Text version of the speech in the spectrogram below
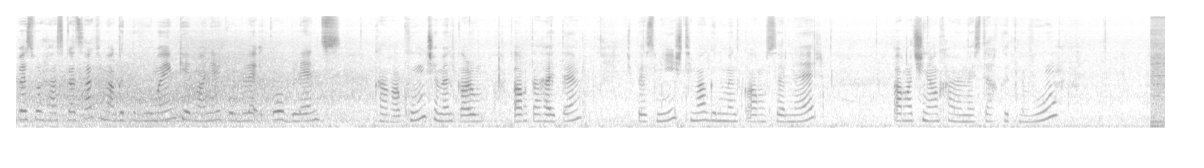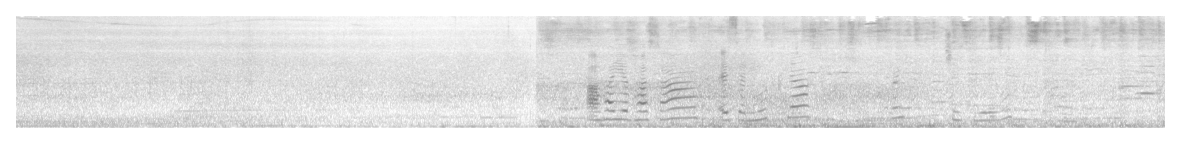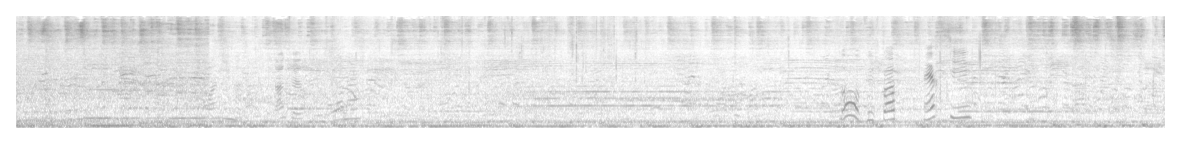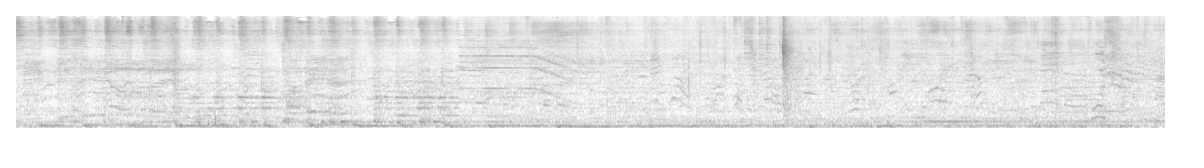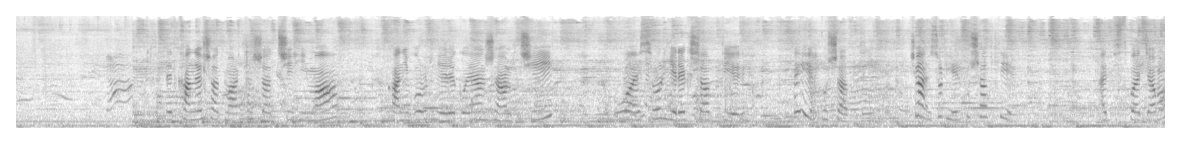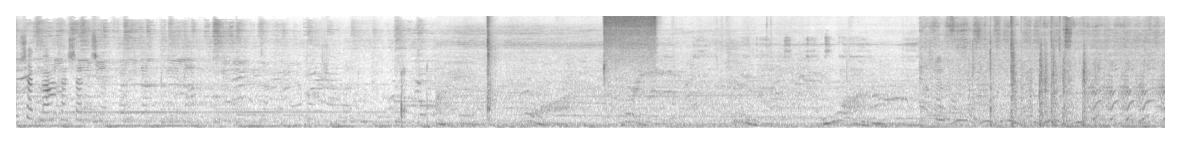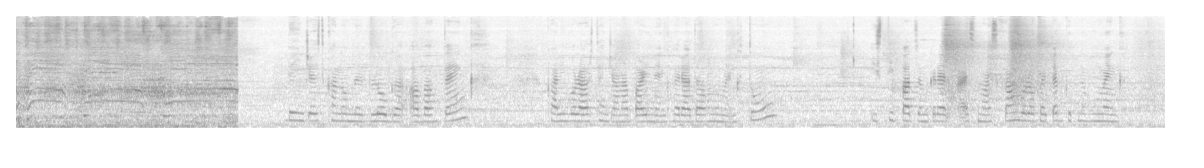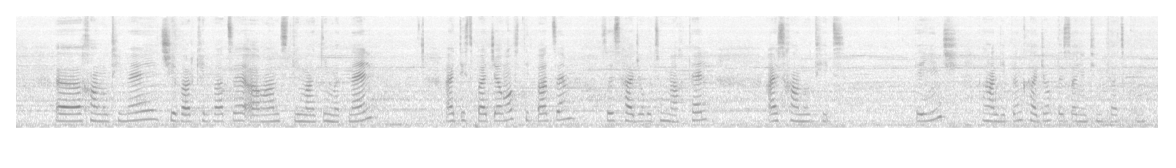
Ինչպես որ հասկացաք, հիմա գտնվում ենք Գերմանիայի Կոբլե- Կոբլենց քաղաքում, չեմ էլ կարող արտահայտեմ, ինչպես միշտ, հիմա գնում ենք կարուսելներ։ Առաջին անգամ եմ այստեղ գտնվում։ Ահա եւ հասանք, այս էլ մուտքն է։ Այ, չի երևում։ So, viel Spaß. Merci. Այդքան էլ շատ մարդաշատ չի հիմա, քանի որ երեկոյան ժամ չի ու այսօր 3 շաբթի է։ Թե 2 շաբթի։ Չէ, այսօր 2 շաբթի է։ Այդ պատճառով շատ մարդաշատ չի։ այսքանով մեր վլոգը ավարտենք, քանի որ արդեն ճանապարհին ենք վերադառնում ենք տուն։ Իսկ ստիպված եմ գրել այս մասկան, որովհետև գտնվում ենք խանութի մեջ եւ արգելված է առանց դիմակի մտնել։ Այդ իսկ պատճառով ստիպված եմ ձեզ հաջողություն մաղթել այս խանութից։ Դե ինչ, կհանդիպենք հաջող տեսանյութի ընթացքում։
